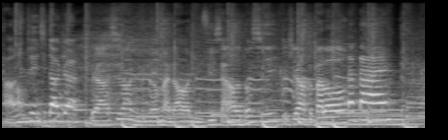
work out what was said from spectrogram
好，那这一期到这儿，对啊，希望你们能买到你自己想要的东西。就这样，拜拜喽。拜拜。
